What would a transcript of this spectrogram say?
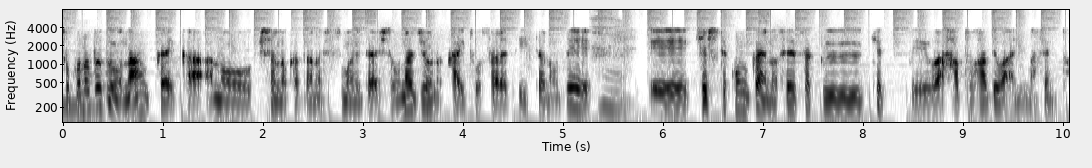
そこの部分を何回かあの記者の方の質問に対して同じような回答をされていたので、はい。えー決して今回の政策決定はハト派ではありませんと、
